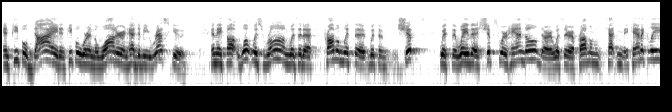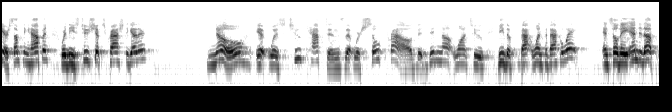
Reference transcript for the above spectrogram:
and people died and people were in the water and had to be rescued and they thought, what was wrong? Was it a problem with the, with the ships? With the way the ships were handled? Or was there a problem te- mechanically? Or something happened where these two ships crashed together? No, it was two captains that were so proud that did not want to be the one to back away. And so they ended up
